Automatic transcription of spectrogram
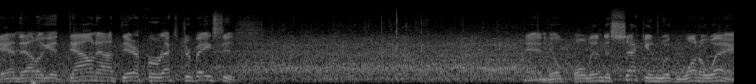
And that'll get down out there for extra bases. And he'll pull into second with one away.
